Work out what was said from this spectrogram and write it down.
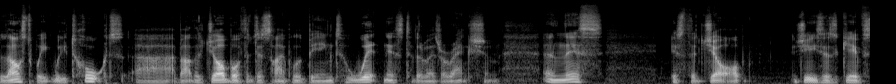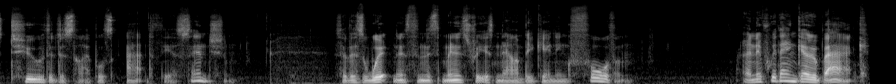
last week we talked uh, about the job of the disciple being to witness to the resurrection, and this is the job Jesus gives to the disciples at the ascension. So this witness and this ministry is now beginning for them. And if we then go back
